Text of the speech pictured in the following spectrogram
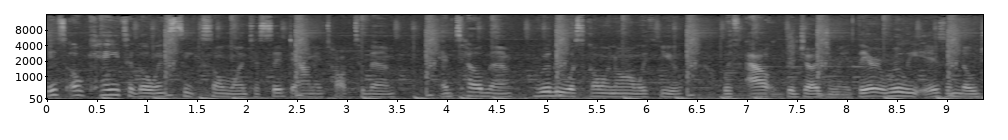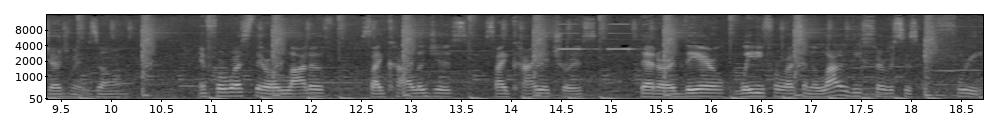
It's okay to go and seek someone to sit down and talk to them and tell them really what's going on with you without the judgment. There really is a no judgment zone. And for us, there are a lot of psychologists, psychiatrists that are there waiting for us, and a lot of these services are free.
